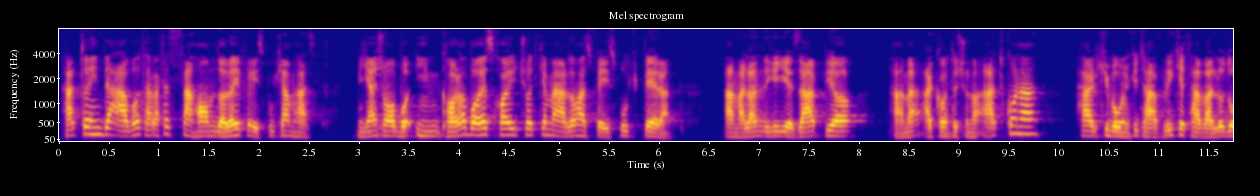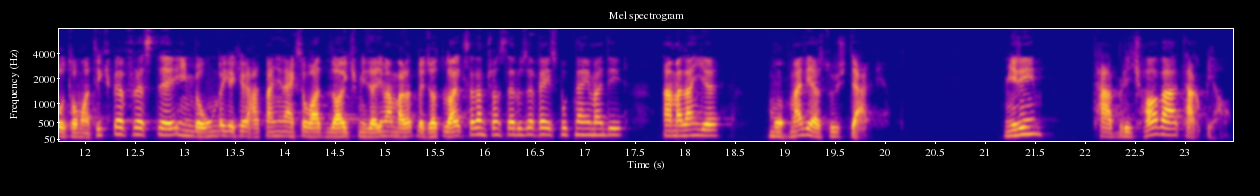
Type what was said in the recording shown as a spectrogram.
حتی این دعوا طرف سهامدارای فیسبوک هم هست. میگن شما با این کارا باعث خواهید شد که مردم از فیسبوک برن. عملا دیگه یه ضرب بیا همه account شون رو add کنن هر کی به اون که تبریک تولد اتوماتیک بفرسته این به اون بگه که حتما این عکس رو باید لایک می‌ذاری من برات به جات لایک زدم چون سه روز فیسبوک نیومدی. عملا یه محملی از توش در میاد میریم تبریک ها و تقبیح ها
